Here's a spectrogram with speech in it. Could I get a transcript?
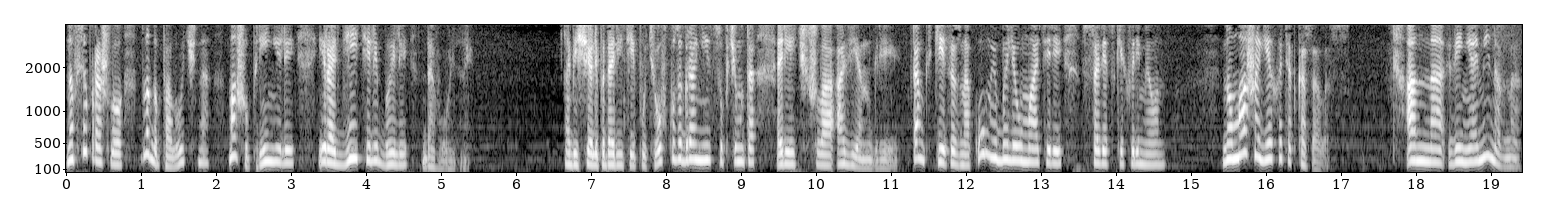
Но все прошло благополучно, Машу приняли, и родители были довольны. Обещали подарить ей путевку за границу, почему-то речь шла о Венгрии. Там какие-то знакомые были у матери с советских времен. Но Маша ехать отказалась. Анна Вениаминовна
